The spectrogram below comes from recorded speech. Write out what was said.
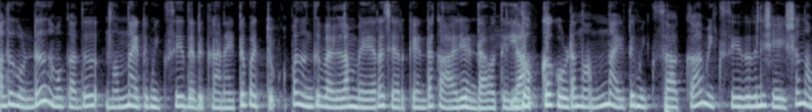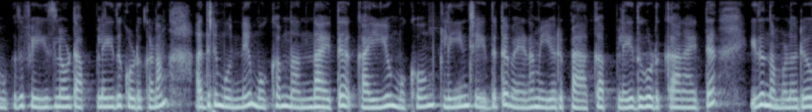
അതുകൊണ്ട് നമുക്കത് നന്നായിട്ട് മിക്സ് ചെയ്തെടുക്കാനായിട്ട് പറ്റും. അപ്പോൾ നിങ്ങൾക്ക് വെള്ളം വേറെ ചേർക്കേണ്ട കാര്യം ഉണ്ടാവത്തില്ല. ഇതൊക്കെ കൂടെ നന്നായിട്ട് മിക്സ് ആക്കുക. മിക്സ് ചെയ്തതിന് ശേഷം നമുക്കിത് ഫേസിലോട്ട് അപ്ലൈ ചെയ്ത് കൊടുക്കണം. അതിന് മുന്നേ മുഖം നന്നായിട്ട് കൈയും മുഖവും ക്ലീൻ ചെയ്തിട്ട് വേണം ഈ ഒരു പാക്ക് അപ്ലൈ ചെയ്ത് കൊടുക്കാനായിട്ട്. ഇത് നമ്മളൊരു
